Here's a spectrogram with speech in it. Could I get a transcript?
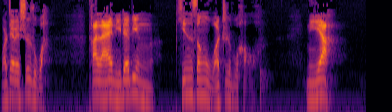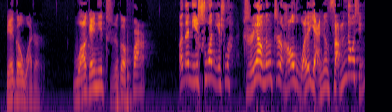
我说：“这位施主啊，看来你这病，贫僧我治不好啊。你呀，别搁我这儿。”我给你指个方，那你说，你说，只要能治好我的眼睛，怎么都行。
